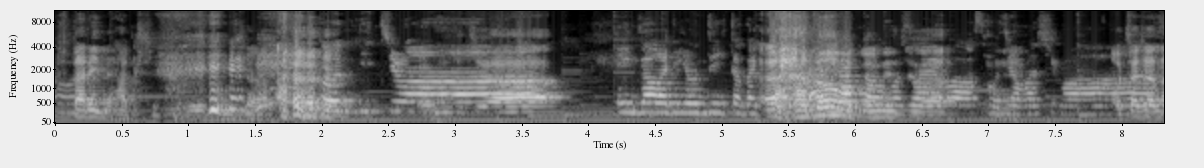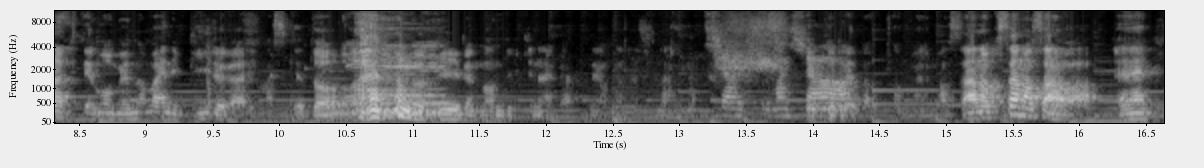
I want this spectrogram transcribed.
二人で拍手。こんにちは。こんにちこんにちは。は。縁側に呼んでいただきどうもありがとうございこん。にちはお邪魔します。お茶じゃなくてもう目の前にビールがありますけど、ビール飲んでいきながらね、お話しながら。じゃあ行きまししてくれょたと思います。あの、草野さんは、ね、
